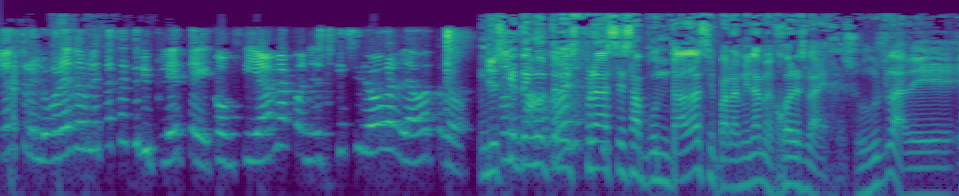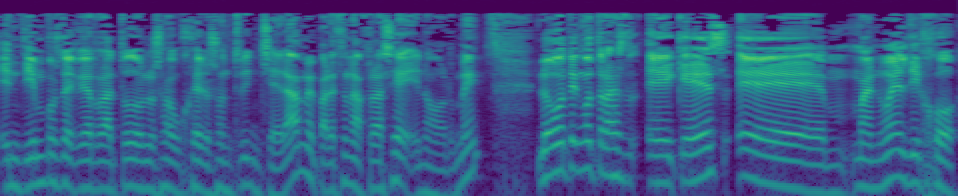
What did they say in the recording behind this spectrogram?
Y otro, en lugar de doblete hace triplete. Confiaba con este y luego en la otro. Yo es que tengo favor. tres frases apuntadas y para mí la mejor es la de Jesús, la de en tiempos de guerra todos los agujeros son trinchera, me parece una frase enorme. Luego tengo otras eh, que es eh, Manuel dijo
